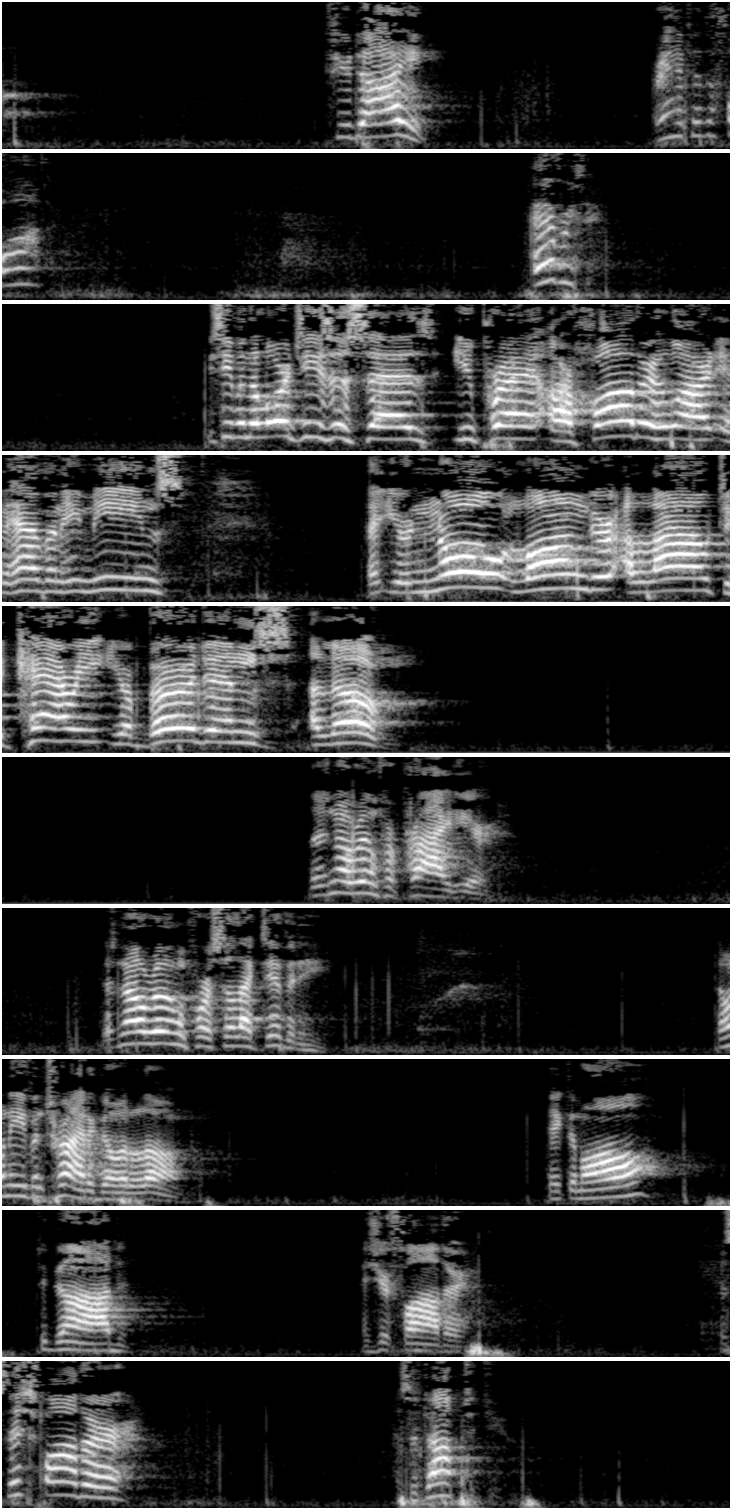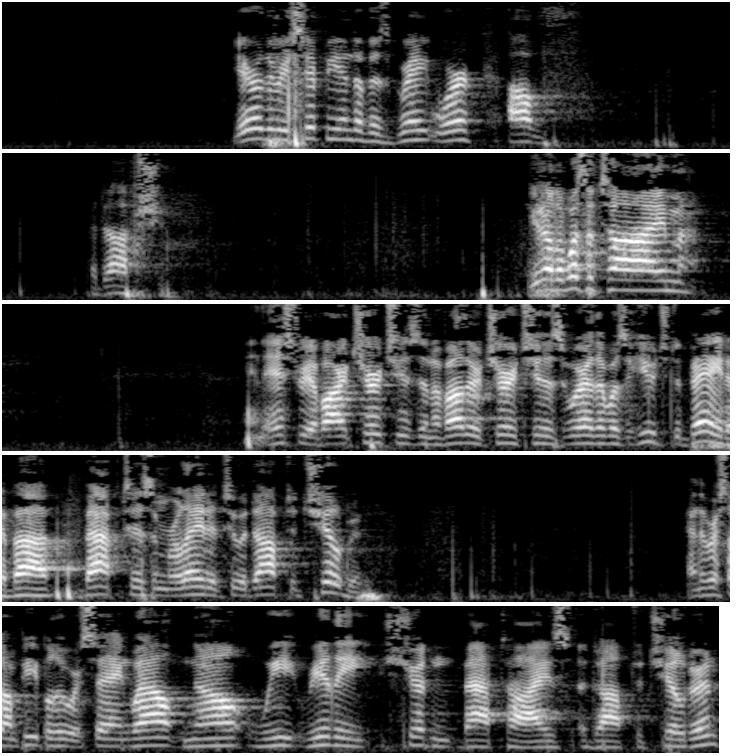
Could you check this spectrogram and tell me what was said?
If you're dying, bring it to the Father. Everything. You see, when the Lord Jesus says, you pray, our Father who art in heaven, He means that you're no longer allowed to carry your burdens alone. There's no room for pride here. There's no room for selectivity. Don't even try to go it alone. Take them all to God as your Father. Because this Father has adopted you. You're the recipient of His great work of adoption. You know, there was a time in the history of our churches and of other churches where there was a huge debate about baptism related to adopted children. And there were some people who were saying, well, no, we really shouldn't baptize adopted children.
